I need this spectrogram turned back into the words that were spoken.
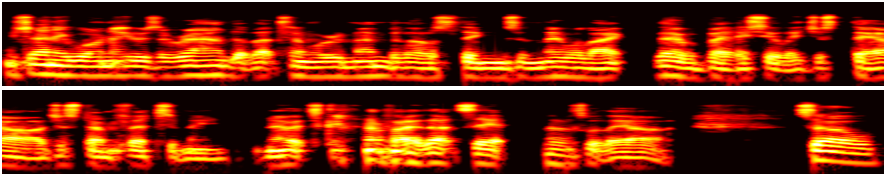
which anyone who was around at that time will remember those things, and they were like they were basically just they are just amphetamine. You know, it's kind of like that's it, that's what they are. So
